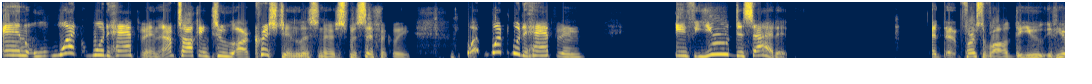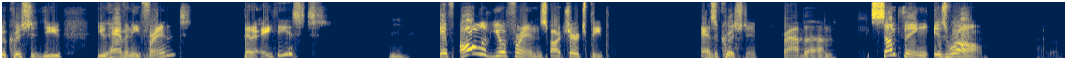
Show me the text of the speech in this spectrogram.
And wow. what would happen? I'm talking to our Christian listeners specifically. what what would happen if you decided uh, first of all, do you if you're a Christian, do you you have any friends that are atheists? Hmm. If all of your friends are church people as a Christian, problem something is wrong. Problem.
